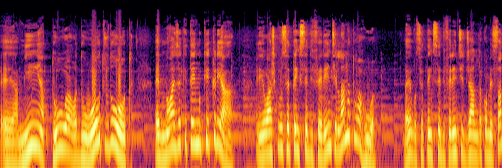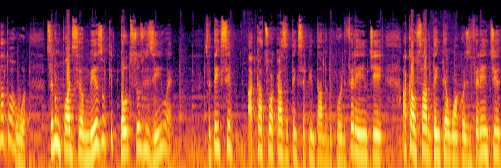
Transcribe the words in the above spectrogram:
é, a minha, a tua, do outro, do outro. É nós é que temos que criar. E eu acho que você tem que ser diferente lá na tua rua. Né? Você tem que ser diferente de começar na tua rua. Você não pode ser o mesmo que todos os seus vizinhos é. Você tem que ser a sua casa tem que ser pintada de cor diferente, a calçada tem que ter alguma coisa diferente,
